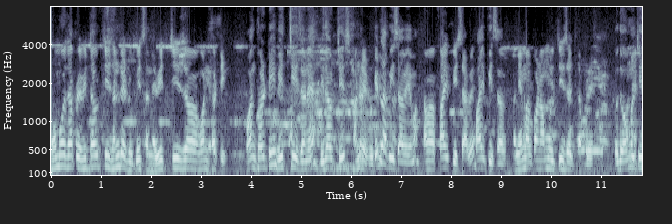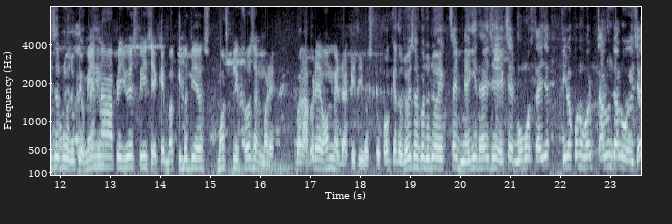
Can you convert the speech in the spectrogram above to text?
મોમોઝ આપણે વિધાઉટ ચીઝ હંડ્રેડ રૂપીસ અને with cheese one thirty one thirty with cheese અને વિધાઉટ ચીઝ 100 રૂપિયા. કેટલા પીસ આવે એમાં? આમાં ફાઈવ પીસ આવે. ફાઈવ પીસ આવે. અને એમાં પણ અમૂલ ચીઝ જ આપણે. બધું અમૂલ ચીઝ જ ઉપયોગ મેન આપણી યુએસપી છે કે બાકી બધી મોસ્ટલી ફ્રોઝન મળે. બરાબર. આપણે હોમમેડ રાખી હતી વસ્તુ. ઓકે તો જોઈ શકો છો જો એક સાઈડ મેગી થાય છે એક સાઈડ મોમોસ થાય છે એ લોકોનું વર્ક ચાલુ ને ચાલુ હોય છે.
